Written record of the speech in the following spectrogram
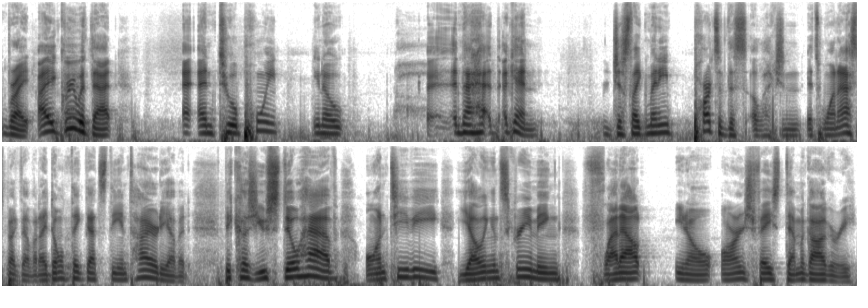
Right. I agree with that. A- And to a point, you know, and that had, again, just like many parts of this election, it's one aspect of it. I don't think that's the entirety of it because you still have on TV yelling and screaming, flat out, you know, orange faced demagoguery.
